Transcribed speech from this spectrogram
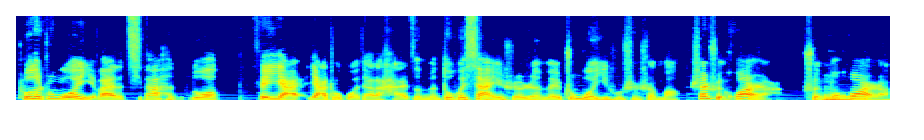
除了中国以外的其他很多。非亚亚洲国家的孩子们都会下意识的认为中国艺术是什么？山水画啊，水墨画啊，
